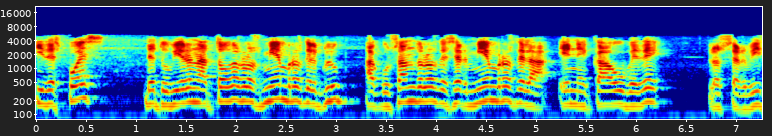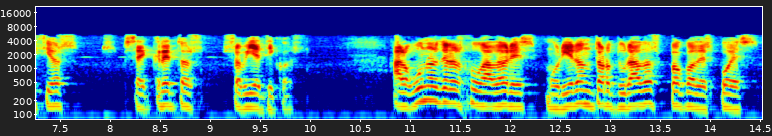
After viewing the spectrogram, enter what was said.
y después detuvieron a todos los miembros del club acusándolos de ser miembros de la NKVD, los servicios secretos soviéticos. Algunos de los jugadores murieron torturados poco después.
